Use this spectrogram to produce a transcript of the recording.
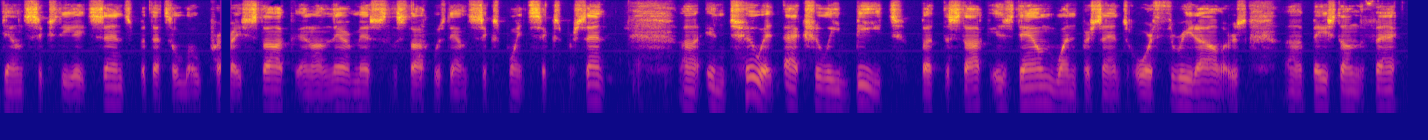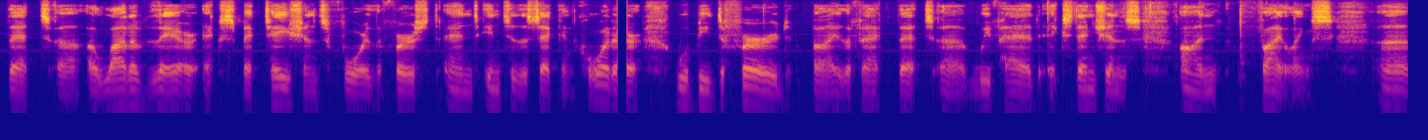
down 68 cents, but that's a low price stock. And on their miss, the stock was down 6.6%. Uh, Intuit actually beat, but the stock is down 1% or $3 uh, based on the fact that uh, a lot of their expectations for the first and into the second quarter will be deferred by the fact that uh, we've had extensions on filings. Uh,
